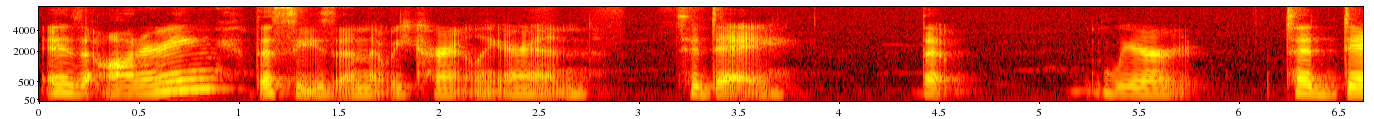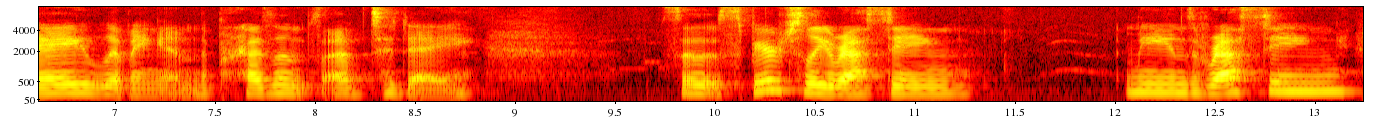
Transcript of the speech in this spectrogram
is honoring the season that we currently are in today, that we're today living in, the presence of today. So, spiritually resting means resting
